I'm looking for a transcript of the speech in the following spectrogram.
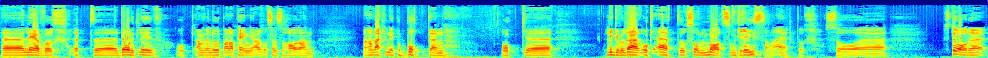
Eh, lever ett eh, dåligt liv och använder upp alla pengar och sen så har han, när han verkligen är på botten och eh, ligger väl där och äter sån mat som grisarna äter. Så eh, står det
